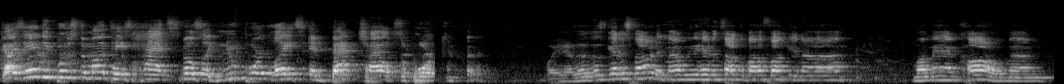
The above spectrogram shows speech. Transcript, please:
Guys, Andy Bustamante's hat smells like Newport Lights and back child support. Well, yeah, let- let's get it started, man. We're here to talk about fucking uh, my man Carl, man.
